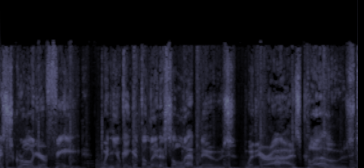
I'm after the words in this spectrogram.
Why scroll your feed when you can get the latest celeb news with your eyes closed?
